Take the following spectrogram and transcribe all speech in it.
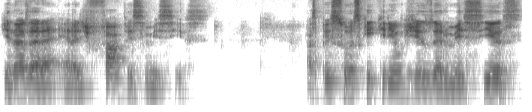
de Nazaré era de fato esse Messias. As pessoas que criam que Jesus era o Messias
